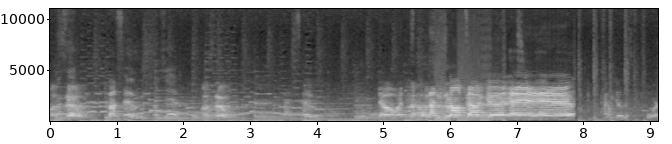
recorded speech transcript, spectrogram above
Mazel. Mazel? Mazel. Mazel. No, that does, that does not sound good. Eh. Have you done this before?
